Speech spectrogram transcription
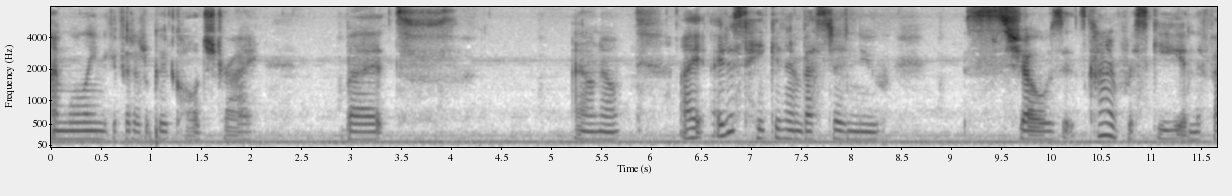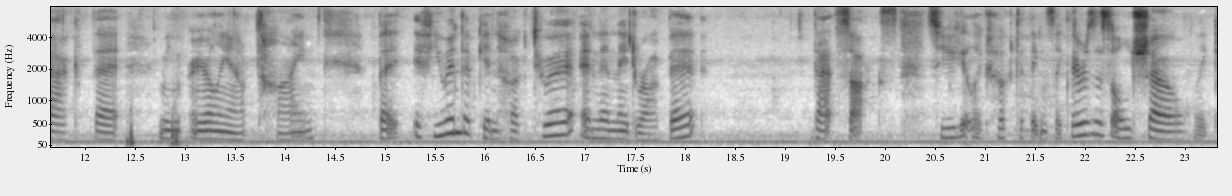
I'm willing to give it a good college try, but I don't know. I, I just hate getting invested in new shows. It's kind of risky in the fact that, I mean, you're only out of time. But if you end up getting hooked to it and then they drop it, that sucks. So you get like hooked to things like there was this old show, like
